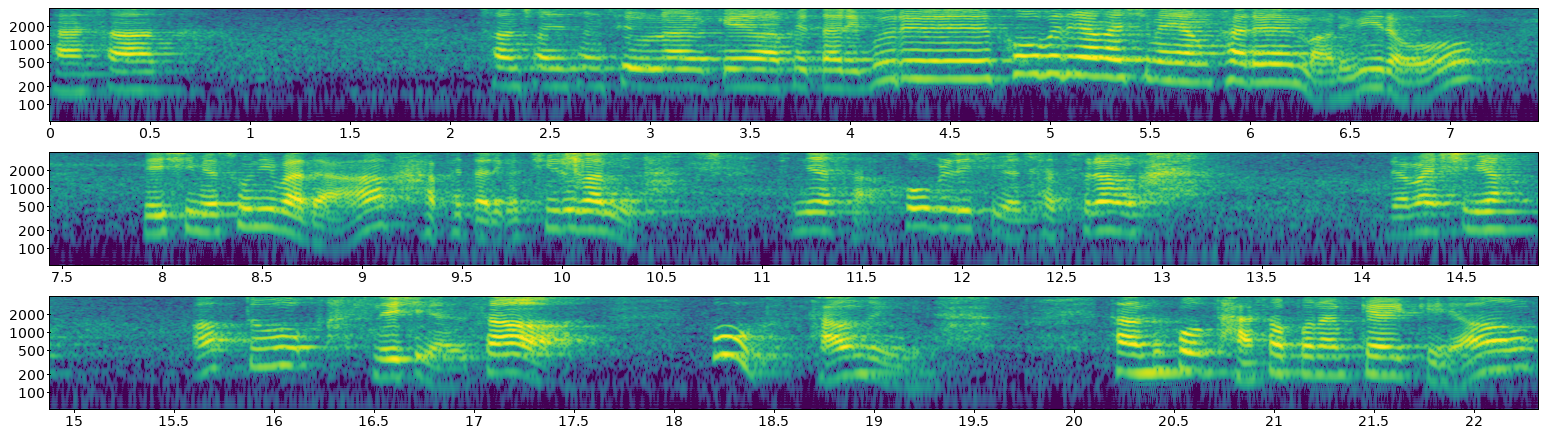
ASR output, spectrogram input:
다섯, 천천히 상체 올라올게요. 앞에 다리 무릎, 호흡을 들여마시면 양팔은 머리 위로, 내쉬며 손이 바닥, 앞에 다리가 뒤로 갑니다. 비냐사, 호흡을 내쉬며 차투랑가, 들여마시며 앞뚝 내쉬면서 후 다운등입니다. 다운등 호흡 다섯 번 함께 할게요.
